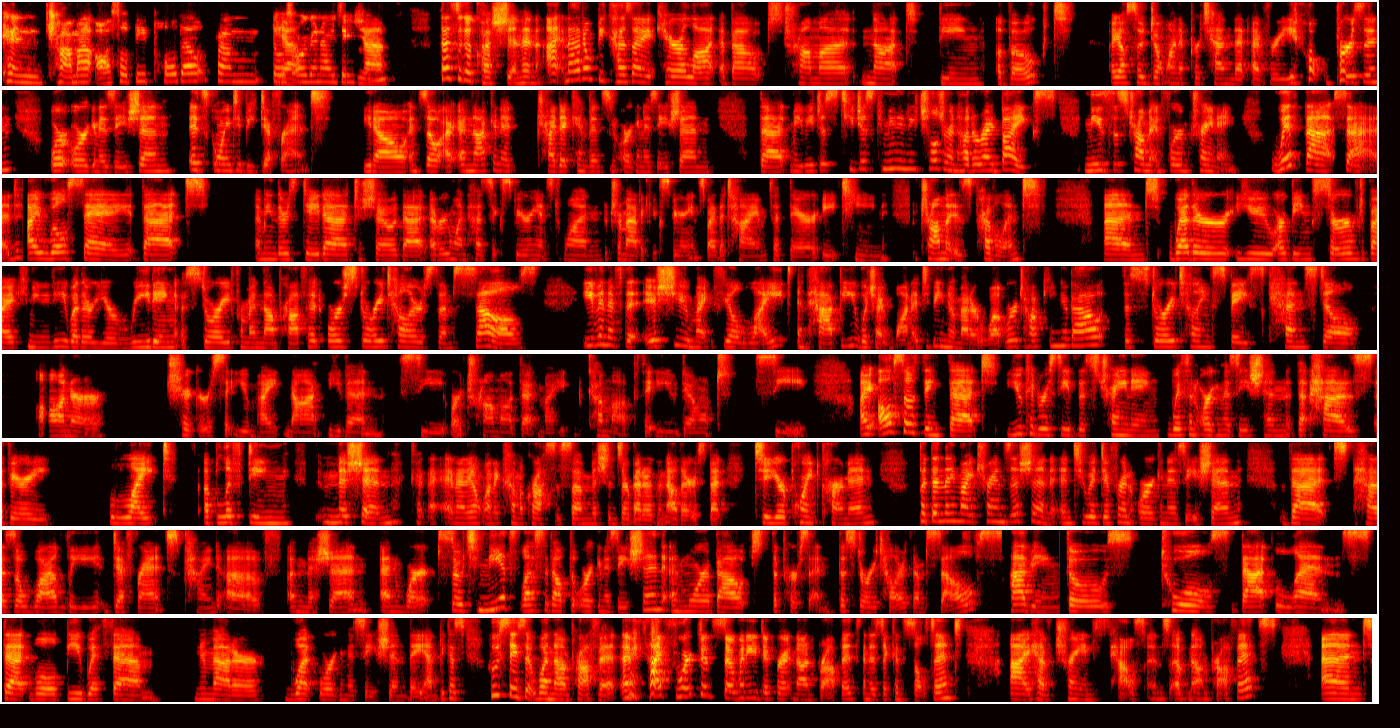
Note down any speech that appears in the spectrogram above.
can trauma also be pulled out from those yeah. organizations? Yeah. That's a good question. And I, and I don't, because I care a lot about trauma not being evoked. I also don't want to pretend that every person or organization it's going to be different, you know. And so I, I'm not going to try to convince an organization that maybe just teaches community children how to ride bikes needs this trauma informed training. With that said, I will say that I mean, there's data to show that everyone has experienced one traumatic experience by the time that they're 18. Trauma is prevalent. And whether you are being served by a community, whether you're reading a story from a nonprofit or storytellers themselves, even if the issue might feel light and happy, which I want it to be no matter what we're talking about, the storytelling space can still honor triggers that you might not even see or trauma that might come up that you don't see. I also think that you could receive this training with an organization that has a very light, uplifting mission. And I don't want to come across as some missions are better than others, but to your point, Carmen, but then they might transition into a different organization that has a wildly different kind of a mission and work. So to me, it's less about the organization and more about the person, the storyteller themselves, having those tools, that lens that will be with them no matter what organization they end because who stays at one nonprofit i mean i've worked at so many different nonprofits and as a consultant I have trained thousands of nonprofits and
